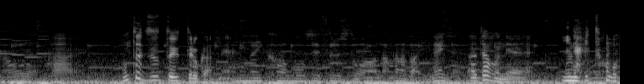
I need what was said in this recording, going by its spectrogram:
なるほど。はい。本当にずっと言ってるからね。こんなにカーブ押しする人はなかなかいないんじゃないあ多分ねいないと思う。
